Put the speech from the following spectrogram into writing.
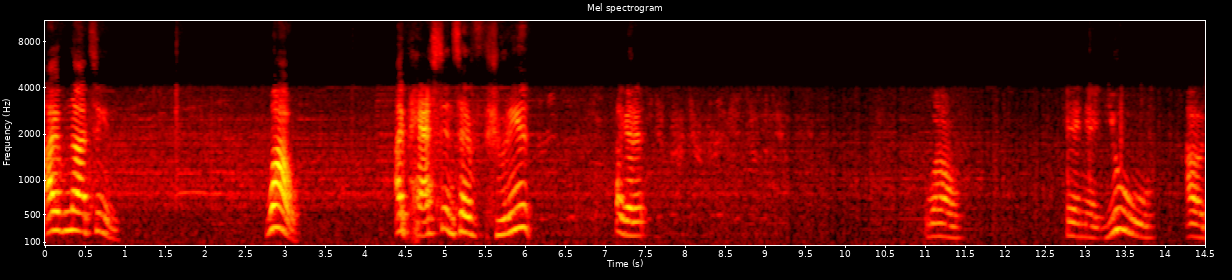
I have not seen. Wow. I passed it instead of shooting it? I get it. Wow. Okay, yeah, you are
